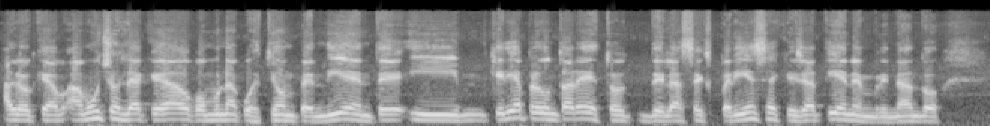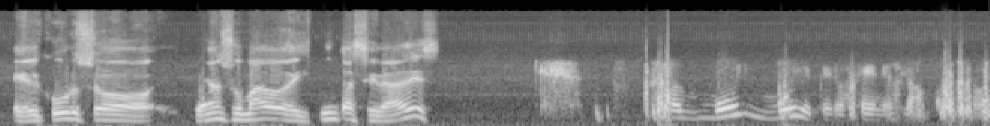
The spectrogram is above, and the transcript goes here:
a lo que a, muchos le ha quedado como una cuestión pendiente y quería preguntar esto de las experiencias que ya tienen brindando el curso. ¿Se han sumado de distintas edades? Son muy, muy heterogéneos los cursos.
